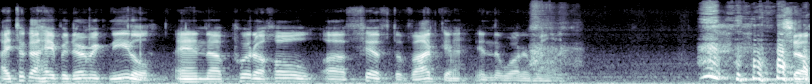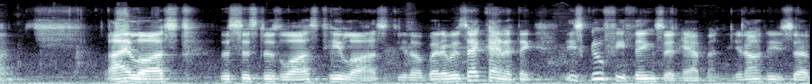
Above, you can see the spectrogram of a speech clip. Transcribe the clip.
I took a hypodermic needle and uh, put a whole uh, fifth of vodka in the watermelon. so I lost. The sisters lost. He lost. You know, but it was that kind of thing. These goofy things that happen. You know, these uh,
